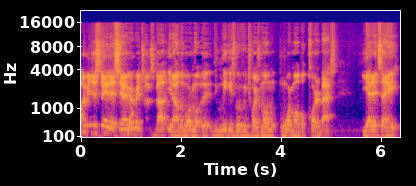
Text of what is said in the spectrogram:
Let me just say this: you know, yeah. everybody talks about you know the more mo- the league is moving towards mo- more mobile quarterbacks, yet it's a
